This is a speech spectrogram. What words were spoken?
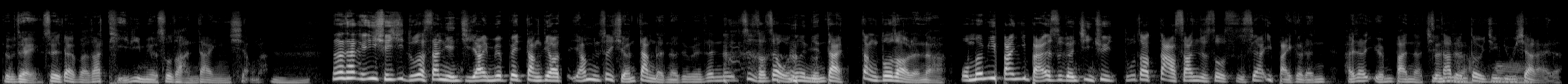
对不对？所以代表他体力没有受到很大影响嘛。嗯，那他给医学系读到三年级啊，有没有被当掉？杨明最喜欢当人了，对不对？在那至少在我那个年代，当多少人啊？我们一般一百二十个人进去，读到大三的时候，只剩下一百个人还在原班呢，其他人都已经留下来了。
